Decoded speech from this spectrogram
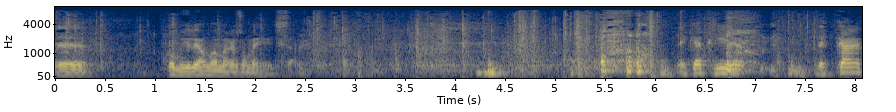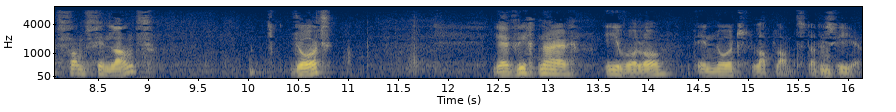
Eh, komen jullie allemaal maar eens om me heen staan. Ik heb hier de kaart van Finland. George, jij vliegt naar Ivolo in Noord-Lapland. Dat is hier.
